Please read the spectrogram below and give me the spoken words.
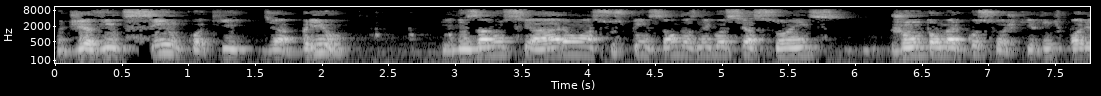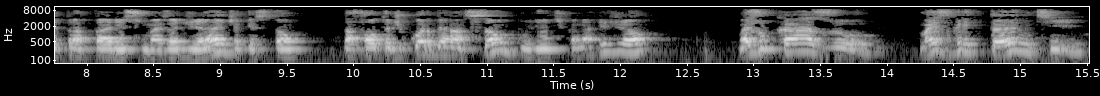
no dia 25 aqui de abril, eles anunciaram a suspensão das negociações junto ao Mercosul. Acho que a gente pode tratar isso mais adiante, a questão da falta de coordenação política na região. Mas o caso mais gritante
